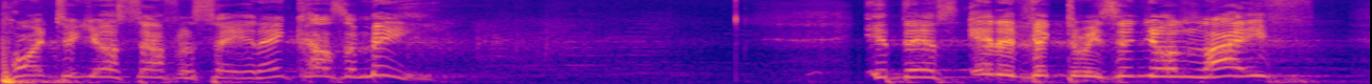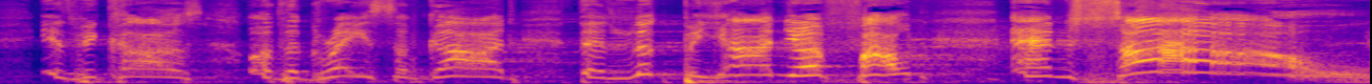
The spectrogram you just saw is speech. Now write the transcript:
Point to yourself and say, It ain't because of me. If there's any victories in your life, it's because of the grace of God that looked beyond your fault and saw.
